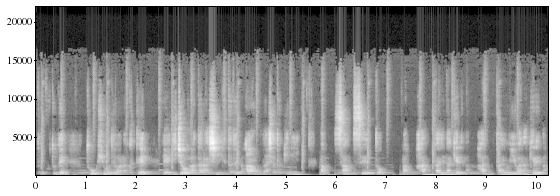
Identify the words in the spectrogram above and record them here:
ということで、投票ではなくて、え議長が新しい、例えば案を出したときに、まあ、賛成と、まあ、反対なければ、反対を言わなければ、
